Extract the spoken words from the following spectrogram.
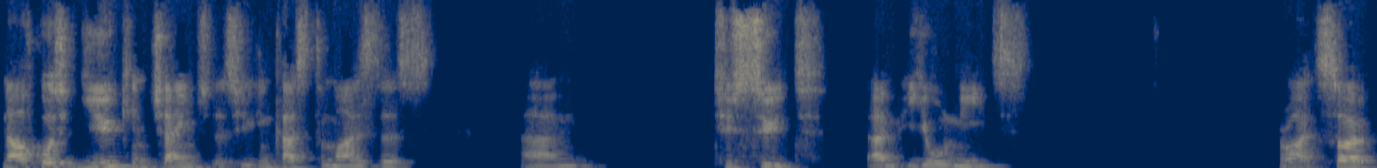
Now, of course, you can change this. You can customize this um, to suit um, your needs. Right, so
